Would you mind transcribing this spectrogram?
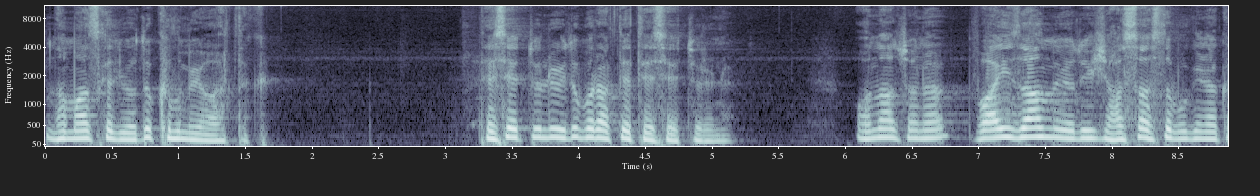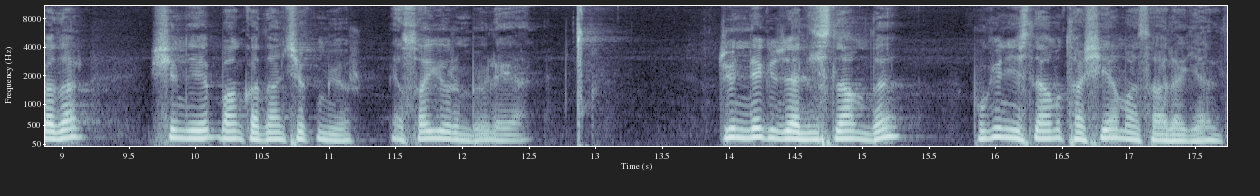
namaz kılıyordu, kılmıyor artık. Tesettürlüydü, bıraktı tesettürünü. Ondan sonra faiz almıyordu hiç hassastı bugüne kadar. Şimdi bankadan çıkmıyor. Ya sayıyorum böyle yani. Dün ne güzel İslam'dı. Bugün İslam'ı taşıyamaz hale geldi.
